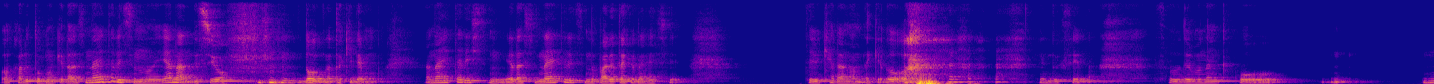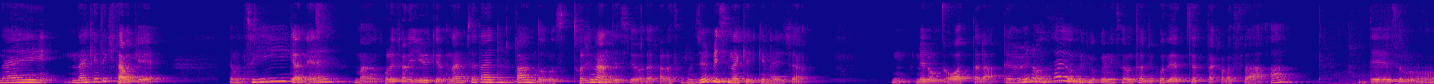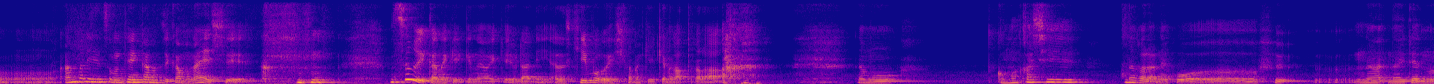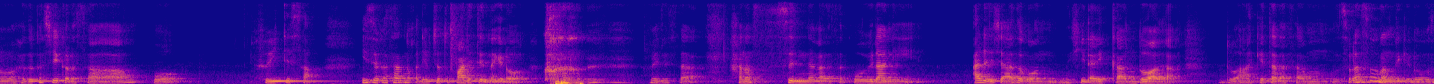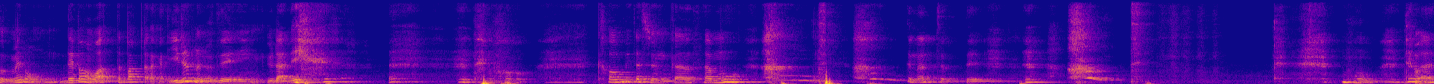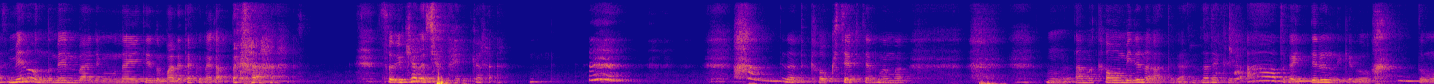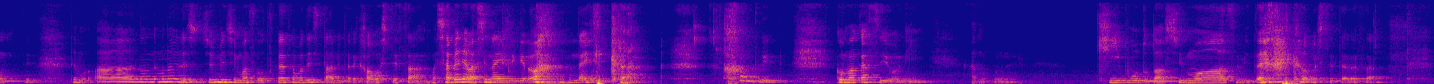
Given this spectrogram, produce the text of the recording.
わかると思うけど、私泣いたりするの嫌なんですよ。どんな時でも。泣いたりするの嫌だし、泣いたりするのバレたくないし。っていうキャラなんだけど。めんどくせえな。そう、でもなんかこう、泣い、泣けてきたわけ。でも次がね、まあこれから言うけど、なんちゃらアイドルバンドの鳥なんですよ。だからその準備しなきゃいけないじゃん。メロンが終わったら。でもメロン最後の曲にその旅子でやっちゃったからさ、で、その、あんまりその転換の時間もないし、すぐ行かなきゃいけないわけ、裏に。私キーボードで弾かなきゃいけなかったから。でも、ごまかしながらね、こう、ふな泣いてるの恥ずかしいからさ、こう、拭いてさ、飯塚さんとかにちょっとバレてんだけど、こう、それでさ、鼻すりながらさ、こう裏に、あるでしょ、あそこの左側のドアが。ドア開けたらさ、もうそりゃそうなんだけど、そのメロン、出番終わったばっかだからいるのよ、全員、裏に。でも、顔見た瞬間さ、もう、はんって、はんってなっちゃって、はんって。もう、でも私メロンのメンバーでも泣いてるのバレたくなかったから、そういうキャラじゃないから。はん。ってなって顔くちゃくちゃのまま、もうあんま顔見れなかったから誰かが「あー」とか言ってるんだけどと思って。でも「あーなんでもないです。準備します。お疲れ様でした」みたいな顔してさ、まあ、喋れはしないんだけど 泣いてっから「はん」とか言ってごまかすようにあの、ね、キーボード出しますみたいな顔してたらさ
